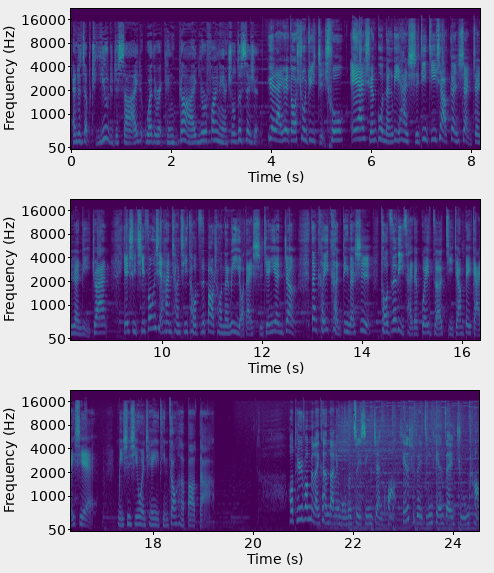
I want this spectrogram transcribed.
and it's up to you to decide whether it can guide your financial decision. 越来越多数据指出，AI 选股能力和实际绩效更胜真人理专。也许其风险和长期投资报酬能力有待时间验证，但可以肯定的是，投资理财的规则即将被改写。《民事新闻》陈以婷综合报道。好，体育方面来看大联盟的最新战况。天使队今天在主场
